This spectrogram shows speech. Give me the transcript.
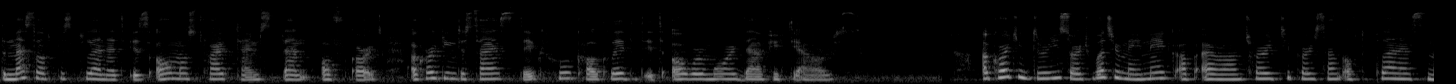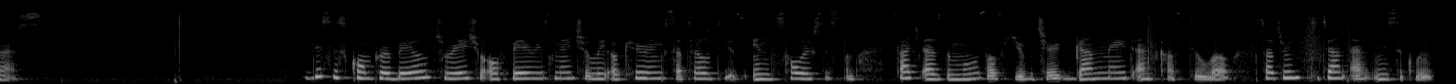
The mass of this planet is almost five times that of Earth, according to scientists who calculated it over more than 50 hours. According to research, water may make up around 30% of the planet's mass. This is comparable to ratio of various naturally occurring satellites in the solar system, such as the moons of Jupiter, Ganymede and Callisto, Saturn, Titan, and Enceladus.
